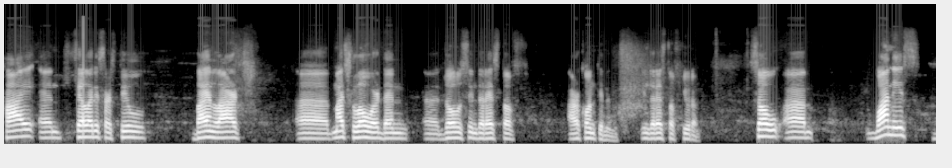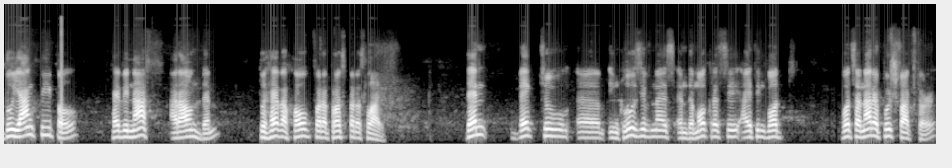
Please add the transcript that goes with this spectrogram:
high and salaries are still by and large uh, much lower than uh, those in the rest of our continent, in the rest of Europe. So um, one is, do young people have enough around them to have a hope for a prosperous life? Then back to uh, inclusiveness and democracy, I think what what's another push factor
